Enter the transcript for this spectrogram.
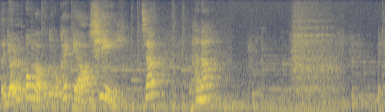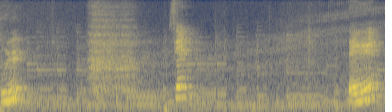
10번 가보도록 할게요. 시작! 하나, 둘, 셋, 넷,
